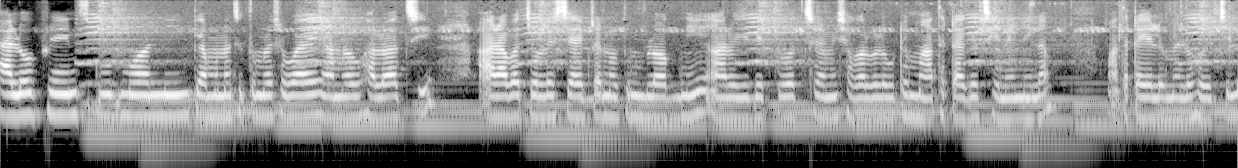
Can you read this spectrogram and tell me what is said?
হ্যালো ফ্রেন্ডস গুড মর্নিং কেমন আছো তোমরা সবাই? আমরাও ভালো আছি। আর আবার চলে এসেছি আরেকটা নতুন ব্লগ নিয়ে। আর ওই দেখতে পাচ্ছি, আমি সকালবেলা উঠে মাথাটা আগে ছেনে নিলাম। মাথাটা এলোমেলো হয়েছিল।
